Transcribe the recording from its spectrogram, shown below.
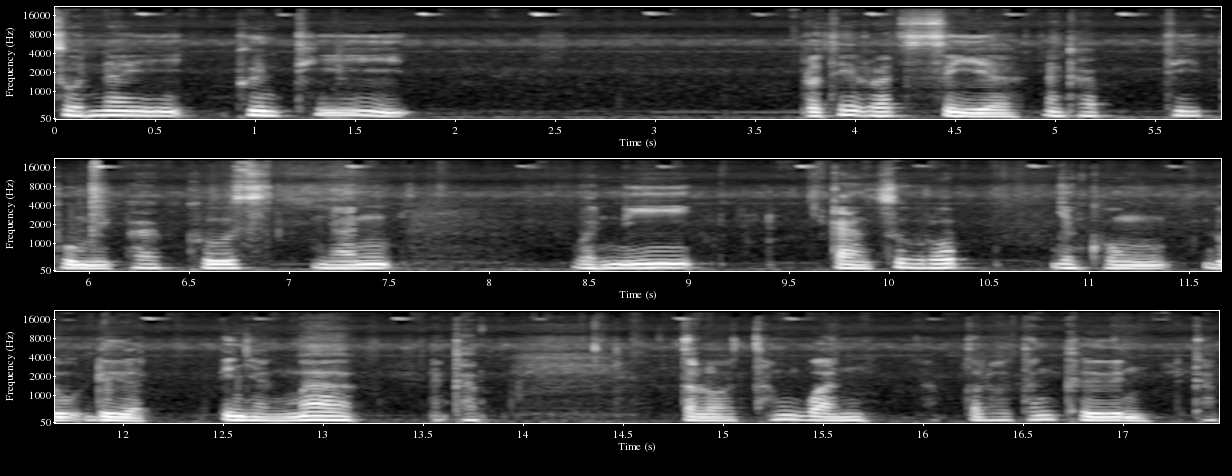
ส่วนในพื้นที่ประเทศรัสเซียนะครับที่ภูมิภาคคูสนั้น วันนี้การสู้รบยังคงดุเดือดเป็นอย่างมากนะครับ ตลอดทั้งวันตลอดทั้งคืนนะครับ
